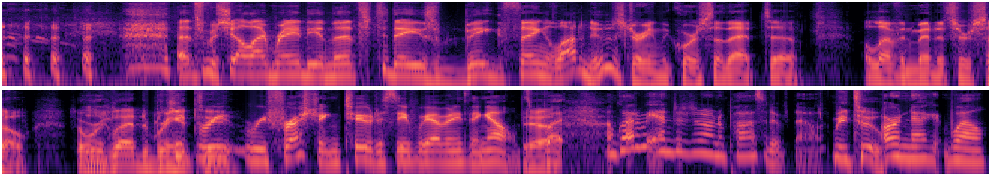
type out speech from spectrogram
That's Michelle. I'm Randy, and that's today's big thing. A lot of news during the course of that uh, 11 minutes or so. So we're glad to bring it to re- you. refreshing too to see if we have anything else. Yeah. But I'm glad we ended it on a positive note. Me too. Or negative. Well,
